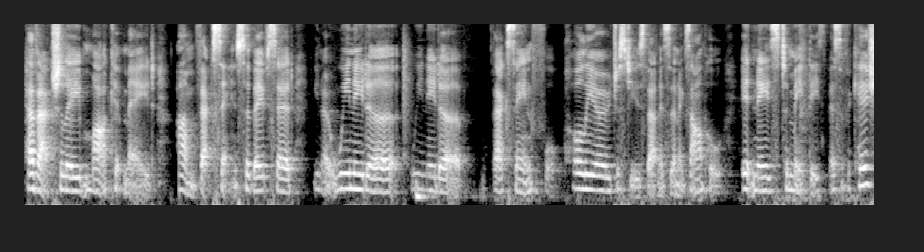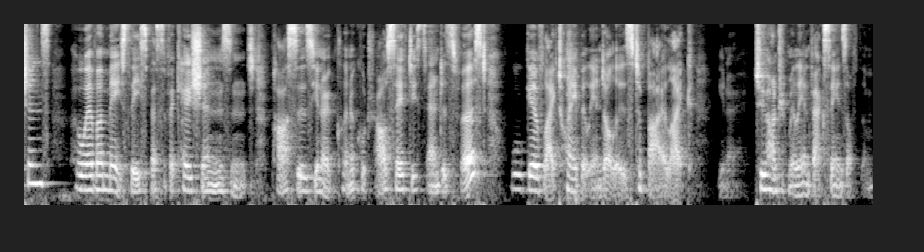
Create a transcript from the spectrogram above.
have actually market made um, vaccines. So they've said, you know, we need a, we need a vaccine for polio, just to use that as an example. It needs to meet these specifications. Whoever meets these specifications and passes, you know, clinical trial safety standards first will give like $20 billion to buy like, you know, 200 million vaccines of them.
